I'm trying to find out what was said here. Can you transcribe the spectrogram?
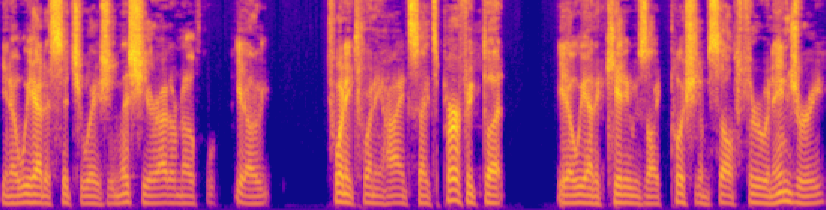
you know, we had a situation this year. I don't know if, you know, 2020 hindsight's perfect, but, you know, we had a kid who was like pushing himself through an injury.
